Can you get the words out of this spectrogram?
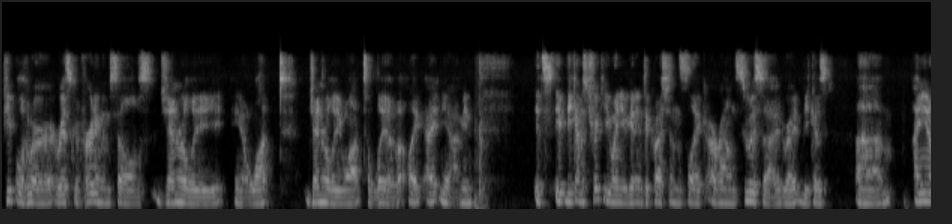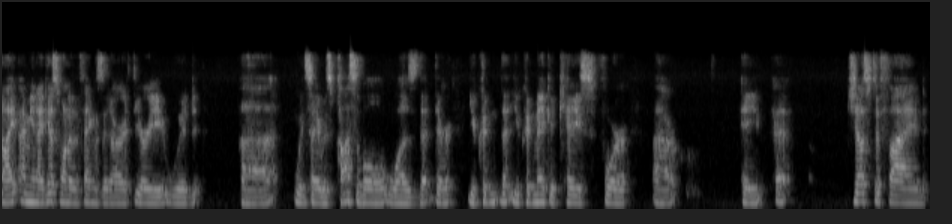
people who are at risk of hurting themselves generally, you know, want generally want to live. Like, I, yeah, I mean, it's it becomes tricky when you get into questions like around suicide, right? Because, um, I, you know, I, I mean, I guess one of the things that our theory would uh, would say was possible was that there you could that you could make a case for uh, a, a, justified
